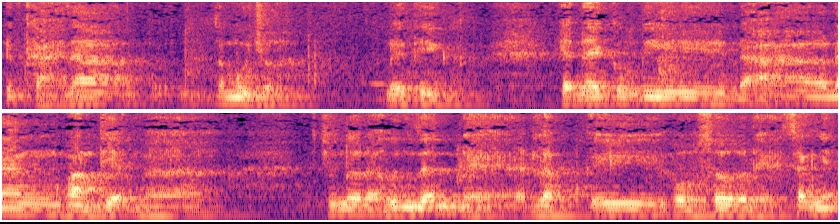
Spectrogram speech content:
nước thải ra ra môi trường. Đấy thì hiện nay công ty đã đang hoàn thiện và chúng tôi đã hướng dẫn để lập cái hồ sơ để xác nhận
